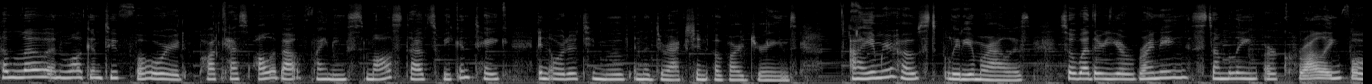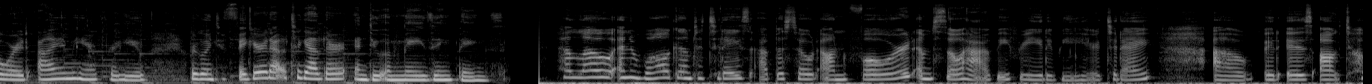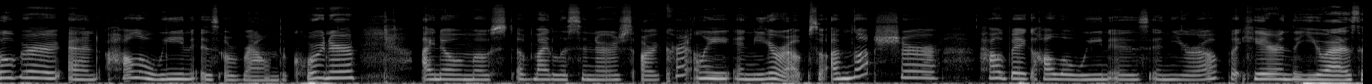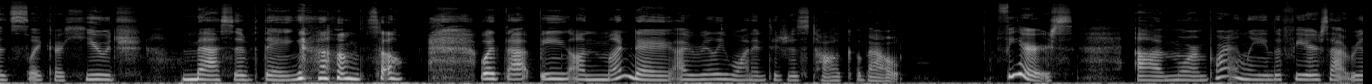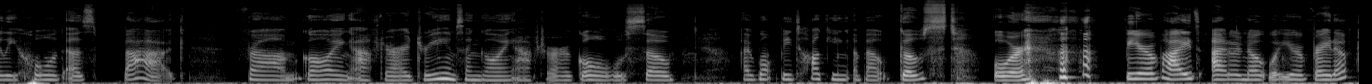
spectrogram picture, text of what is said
Hello and welcome to Forward, podcast all about finding small steps we can take in order to move in the direction of our dreams. I am your host, Lidia Morales. So whether you're running, stumbling, or crawling forward, I am here for you. We're going to figure it out together and do amazing things. Hello and welcome to today's episode on Forward. I'm so happy for you to be here today. Uh, it is October and Halloween is around the corner. I know most of my listeners are currently in Europe, so I'm not sure how big Halloween is in Europe, but here in the US, it's like a huge, massive thing. um, so, with that being on Monday, I really wanted to just talk about fears. Um, more importantly, the fears that really hold us back from going after our dreams and going after our goals. So I won't be talking about ghost or fear of heights. I don't know what you're afraid of.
